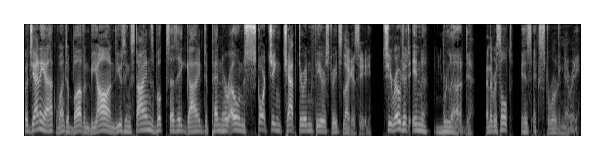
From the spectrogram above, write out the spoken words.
But Janiak went above and beyond, using Stine's books as a guide to pen her own scorching chapter in Fear Street's legacy. She wrote it in blood, and the result is extraordinary.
